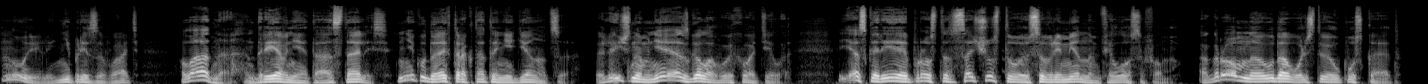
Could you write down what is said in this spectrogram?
ну или не призывать, Ладно, древние-то остались, никуда их трактаты не денутся. Лично мне с головой хватило. Я скорее просто сочувствую современным философам. Огромное удовольствие упускают,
